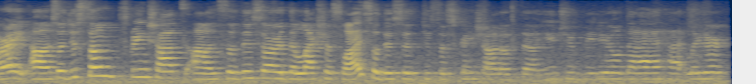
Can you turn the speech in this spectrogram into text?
All right, uh, so just some screenshots. Uh, so these are the lecture slides. So this is just a screenshot of the YouTube video that I had later.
